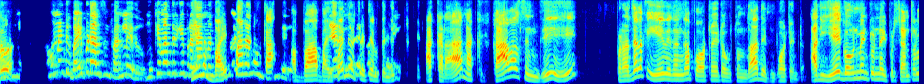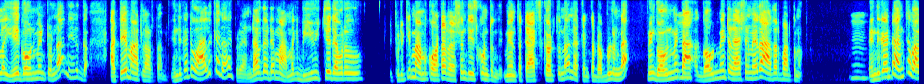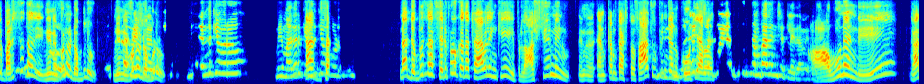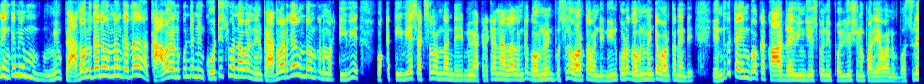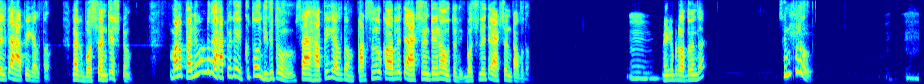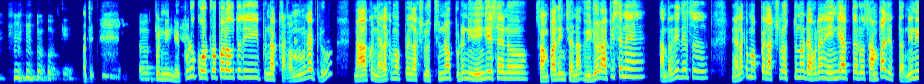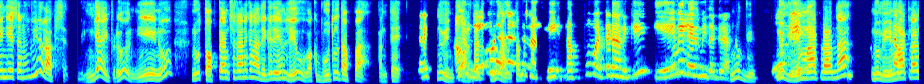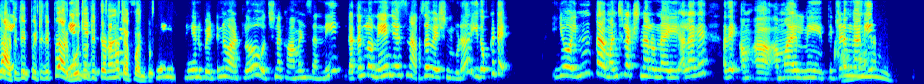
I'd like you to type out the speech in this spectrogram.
గవర్నమెంట్. భయపడాల్సిన పని లేదు. ముఖ్యమంత్రికి లేదు. అబ్బా భయపడినట్టు అక్కడ నాకు కావాల్సింది ప్రజలకు ఏ విధంగా పోర్ట్రేట్ అవుతుందా అది ఇంపార్టెంట్. అది ఏ గవర్నమెంట్ ఉన్నా ఇప్పుడు సెంట్రల్లో ఏ గవర్నమెంట్ ఉన్నా నేను అటే మాట్లాడతాను. ఎందుకంటే వాళ్ళు కదా ఇప్పుడు ఎండ్ ఆఫ్ ద డే మా అమ్మకి బియ్యం ఇచ్చేది ఎవరు? ఇప్పటికీ మా అమ్మ కోట రేషన్ తీసుకుంటుంది. మేము ఇంత ట్యాక్స్ కడుతున్నా నాకు ఇంత డబ్బులు ఉన్నా మేము గవర్నమెంట్ గవర్నమెంట్ రేషన్ మీద ఆధారపడుతున్నాం. ఎందుకంటే అంతే వాళ్ళ పరిస్థితి అది. నేను ఇవ్వను డబ్బులు. నేను ఇవ్వను డబ్బులు. నా డబ్బులు నాకు సరిపోవు కదా ట్రావెలింగ్కి ఇప్పుడు లాస్ట్ ఇయర్ నేను ఇన్కమ్ ట్యాక్స్తో సహా చూపించాను. కోటి అరవై అవునండి. కానీ ఇంకా మేము మేము పేదవాళ్ళుగానే ఉన్నాం కదా. కావాలనుకుంటే నేను కోటీశ్వరం అవ్వాలి. నేను పేదవాడిగా ఉందాం అనుకున్నా. మాకు టీవీ ఒక్క టీవీఎస్ ఎక్సల్ ఉందండి. మేము ఎక్కడికైనా వెళ్ళాలంటే గవర్నమెంట్ బస్సులో వాడతామండి. నేను కూడా గవర్నమెంటే వాడతానండి. ఎందుకు టైం ఒక కార్ డ్రైవింగ్ చేసుకొని పొల్యూషన్ పర్యావరణం బస్సులో వెళ్తే హ్యాపీగా వెళ్తాం. నాకు బస్సు అంటే ఇష్టం. మన పని ఉండదు. హ్యాపీగా ఎక్కుతాం దిగుతాం. సా హ్యాపీగా వెళ్తాం. పర్సనల్ కార్లో అయితే యాక్సిడెంట్ అయినా అవుతుంది. బస్సులో అయితే యాక్సిడెంట్ అవ్వదు. మీకు ఇప్పుడు అర్థమైందా? సింపుల్. ఓకే. అది. ఇప్పుడు నేను ఎప్పుడు కోటి రూపాయలు అవుతుంది? ఇప్పుడు నాకు కరెంట్గా ఇప్పుడు నాకు నెలకు ముప్పై లక్షలు వచ్చినప్పుడు నేను ఏం చేశాను? సంపాదించానా? వీడియోలు ఆపేసానే అందరికీ తెలుసు. నెలకు ముప్పై లక్షలు వస్తున్నాడు ఎవరైనా ఏం చేస్తారు సంపాదిస్తారు నేను ఏం చేశాను? వీడియోలు ఆపేసాను ఇండియా ఇప్పుడు నేను నువ్వు తప్పు పెంచడానికి నా దగ్గర ఏం లేవు. ఒక బూతులు తప్ప. అంతే. నువ్వు ఎంత తప్పు పట్టడానికి ఏమీ లేదు మీ దగ్గర. నువ్వు నువ్వేం మాట్లాడినా నువ్వేం మాట్లాడినా అటు తిప్పి ఇటు తిప్పి ఆడు బూతులు తిట్టాడనో చెప్పండి నేను పెట్టిన వాటిలో వచ్చిన కామెంట్స్ అన్ని గతంలో నేను చేసిన అబ్జర్వేషన్ కూడా ఇది ఒక్కటే అయ్యో ఇంత మంచి లక్షణాలు ఉన్నాయి. అలాగే అదే అమ్మాయిల్ని తిట్టడం గానీ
